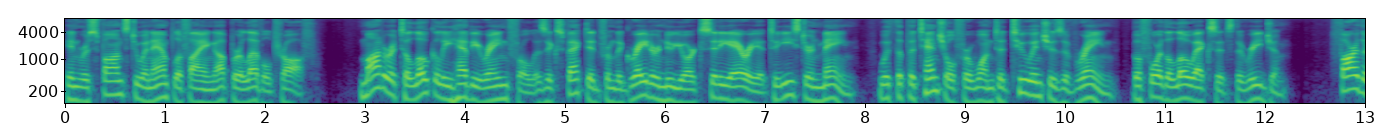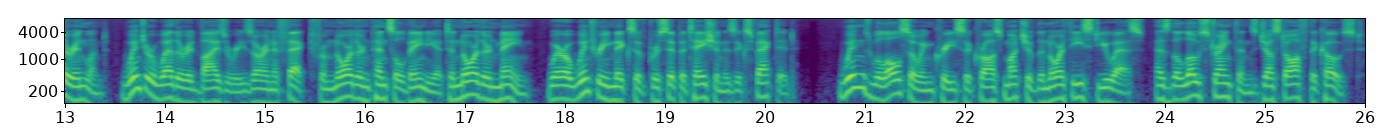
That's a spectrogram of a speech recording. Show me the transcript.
in response to an amplifying upper level trough. Moderate to locally heavy rainfall is expected from the greater New York City area to eastern Maine, with the potential for 1 to 2 inches of rain before the low exits the region. Farther inland, winter weather advisories are in effect from northern Pennsylvania to northern Maine, where a wintry mix of precipitation is expected. Winds will also increase across much of the northeast U.S. as the low strengthens just off the coast.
